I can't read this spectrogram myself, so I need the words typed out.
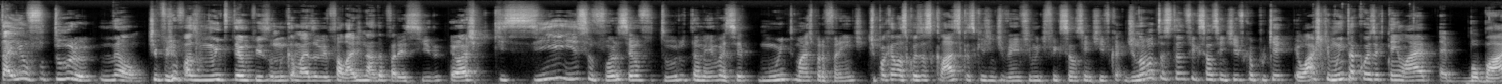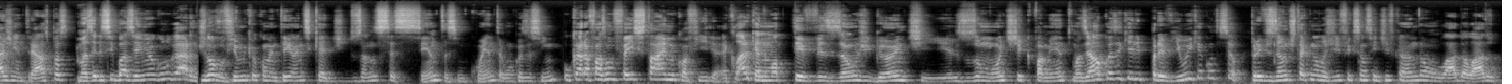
Tá aí o futuro. Não, tipo, já faz muito tempo isso, eu nunca mais ouvi falar de nada parecido. Eu acho que se isso for ser o futuro, também vai ser muito mais pra frente. Tipo aquelas coisas clássicas que a gente vê em filme de ficção científica. De novo, eu tô citando ficção científica porque eu acho que muita coisa que tem lá é, é bobagem, entre aspas, mas ele se baseia em algum lugar. De novo, o filme que eu comentei antes, que é de, dos anos 60, 50, alguma coisa assim, o cara faz um FaceTime com a filha. É claro que é numa TVzão gigante e eles usam um monte de equipamento, mas é uma coisa que ele previu e que aconteceu. Previsão de tecnologia e ficção científica andam lado a lado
